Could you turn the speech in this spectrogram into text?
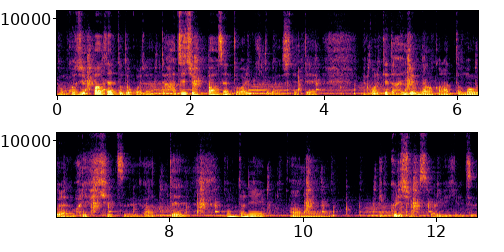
ー、もう50%どころじゃなくて80%割引とかしててこれって大丈夫なのかなって思うぐらいの割引率があって本当にあのー、びっくりします割引率。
